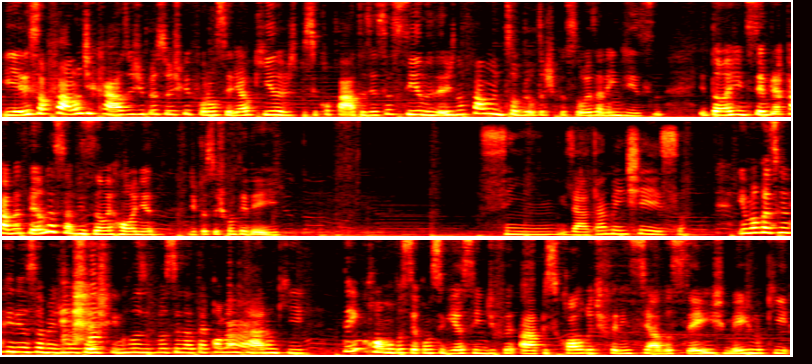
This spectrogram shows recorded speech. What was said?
e eles só falam de casos de pessoas que foram serial killers, psicopatas e assassinos. Eles não falam sobre outras pessoas além disso. Então a gente sempre acaba tendo essa visão errônea de pessoas com TDI. Sim, exatamente isso. E uma coisa que eu queria saber de vocês, que inclusive vocês até comentaram que tem como você conseguir assim a psicóloga diferenciar vocês, mesmo que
